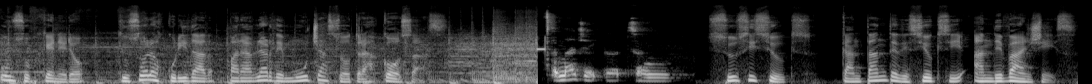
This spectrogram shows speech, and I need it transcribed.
Un subgénero que usó la oscuridad para hablar de muchas otras cosas. Susie Sux, cantante de Siouxsie and the Banshees.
